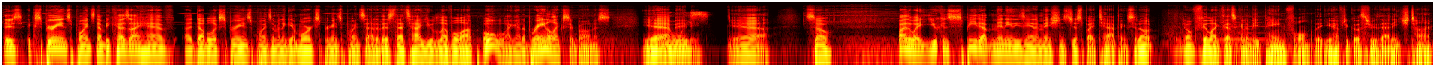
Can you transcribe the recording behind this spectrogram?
There's experience points. Now, because I have a double experience points, I'm going to get more experience points out of this. That's how you level up. Oh, I got a brain elixir bonus. Yeah, nice. baby. Yeah. So, by the way, you can speed up many of these animations just by tapping. So don't don't feel like that's going to be painful that you have to go through that each time.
